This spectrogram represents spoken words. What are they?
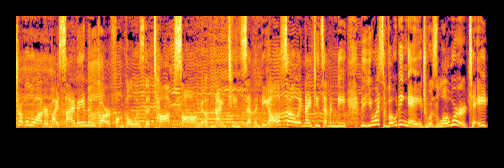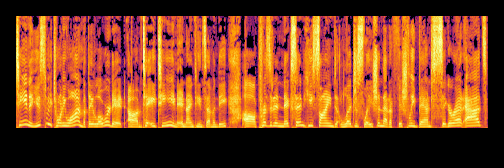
Troubled Water by Simon and Garfunkel was the top song of 1970. Also in 1970, the U.S. voting age was lowered to 18. It used to be 21, but they lowered it um, to 18 in 1970. Uh, President Nixon, he signed legislation that officially banned cigarette ads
